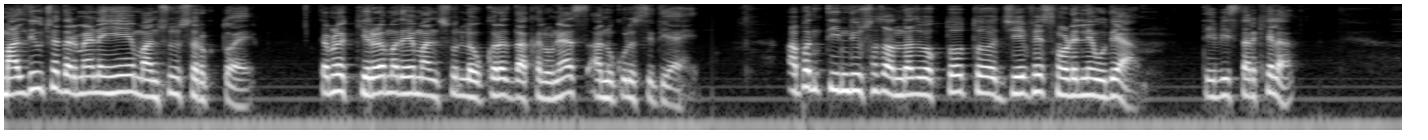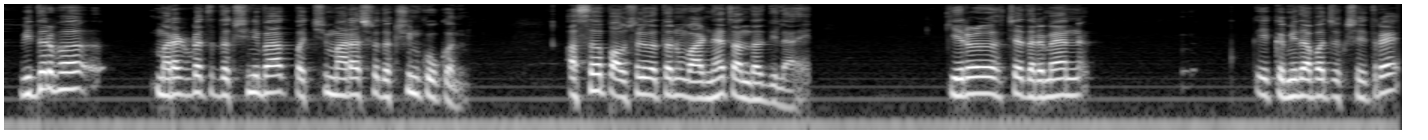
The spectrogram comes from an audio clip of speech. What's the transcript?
मालदीवच्या दरम्यानही मान्सून सरकतो आहे त्यामुळे केरळमध्ये मान्सून लवकरच दाखल होण्यास अनुकूल स्थिती आहे. आपण तीन दिवसाचा अंदाज बघतो तर जे एफ एस मॉडेलने उद्या तेवीस तारखेला विदर्भ मराठवाड्याचा दक्षिणी भाग पश्चिम महाराष्ट्र दक्षिण कोकण असं पावसाळी वातावरण वाढण्याचा अंदाज दिला आहे. केरळच्या दरम्यान एक कमी दाबाचं क्षेत्र आहे.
